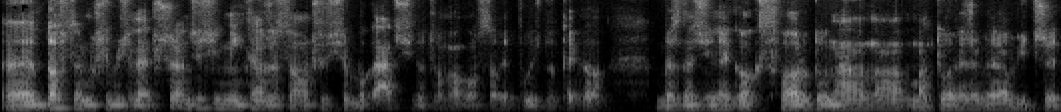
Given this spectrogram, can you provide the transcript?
e, dostęp musi być lepszy, a dzieci dziennikarze są oczywiście bogaci, no to mogą sobie pójść do tego beznadziejnego Oxfordu na, na maturę, żeby robić, czy,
